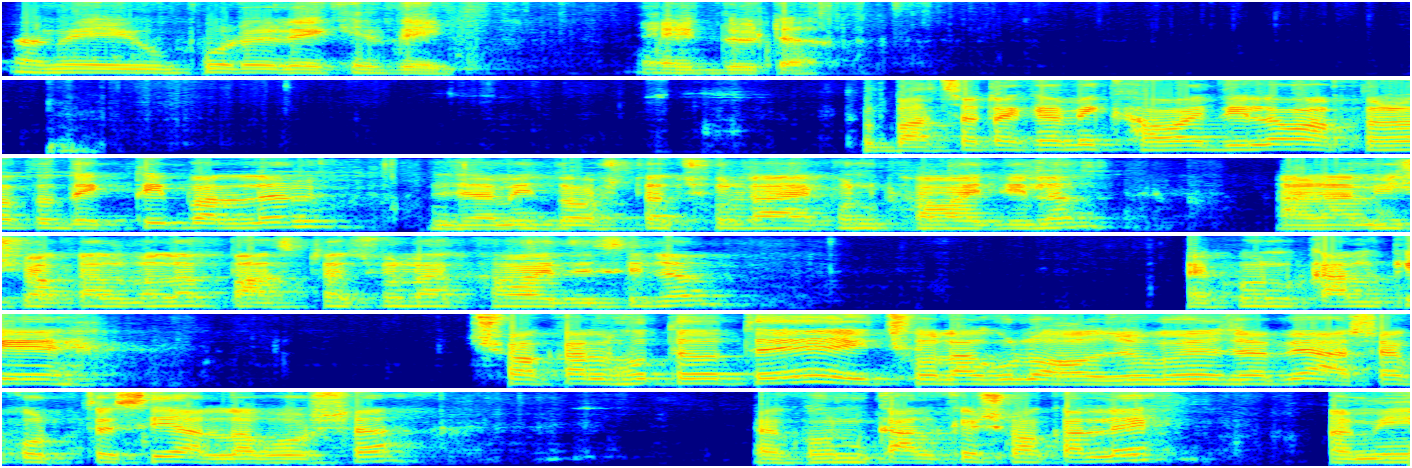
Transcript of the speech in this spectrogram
আমি এই উপরে রেখে দিই, এই দুইটা। তো বাচ্চাটাকে আমি খাওয়াই দিলাম। আপনারা তো দেখতেই পারলেন যে আমি দশটা ছোলা এখন খাওয়াই দিলাম। আর আমি সকালবেলা পাঁচটা ছোলা খাওয়াই দিয়েছিলাম এখন কালকে সকাল হতে হতে এই ছোলাগুলো হজম হয়ে যাবে, আশা করতেছি, আল্লাহ ভরসা। এখন কালকে সকালে আমি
